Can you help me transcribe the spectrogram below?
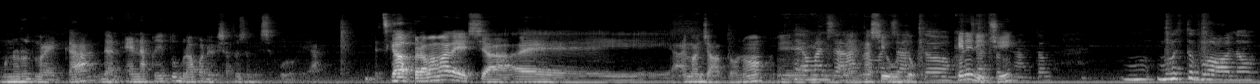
menurut mereka dan enaknya itu berapa dari 1 sampai 10 ya. Let's go. Berapa Malaysia? Eh, hai mangiato, no? Eh, ho mangiato, eh, nasi ho mangiato, uduk. ho Che ne mangiato dici? tanto. Molto buono.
